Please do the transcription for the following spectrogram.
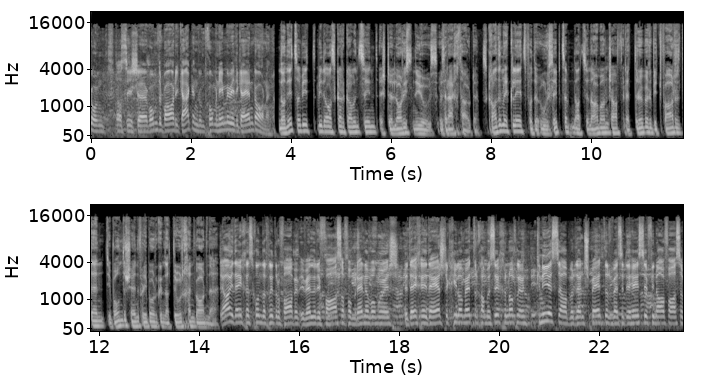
Und das ist eine wunderbare Gegend und kommen immer wieder gerne hierhin. Noch nicht so weit wie der Oskar Gammenzind ist der Loris News aus Rechthalten. Das Kadermitglied von der U17-Nationalmannschaft redet darüber, wie die Fahrer dann die wunderschöne Freiburger Natur können wahrnehmen Ja, ich denke, es kommt ein bisschen darauf an, in welcher Phase vom Rennen wo man ist. Ich denke, in den ersten Kilometern kann man sicher noch ein bisschen genießen, aber dann später, wenn es in die heiße Finalphase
